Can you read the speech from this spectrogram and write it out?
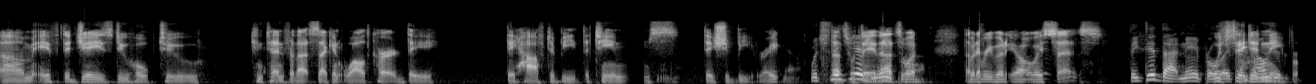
um, if the Jays do hope to contend for that second wild card, they they have to beat the teams they should beat, right? Yeah. Which That's they what did they. That's April. what that's what everybody always says. they did that in April. Which they did in pounded- April.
